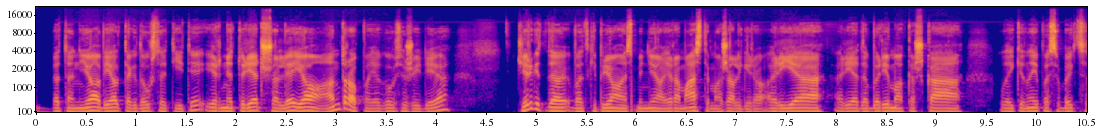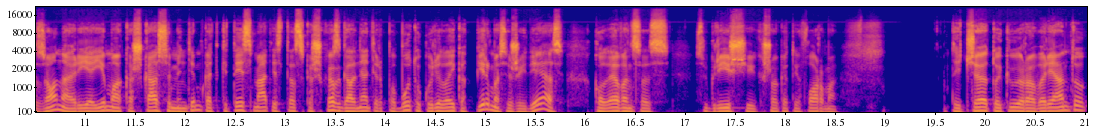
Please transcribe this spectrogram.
bet ant jo vėl tek daug statyti ir neturėti šalia jo antro pajėgaus žaidėjo. Čia irgi, vat, kaip Jonas minėjo, yra mąstymas žalgerio, ar jie, ar jie dabar ima kažką laikinai pasibaigti sezoną, ar jie ima kažką su mintim, kad kitais metais tas kažkas gal net ir pabūtų kurį laiką pirmas žaidėjas, kol Evansas sugrįš į kažkokią tai formą. Tai čia tokių yra variantų.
